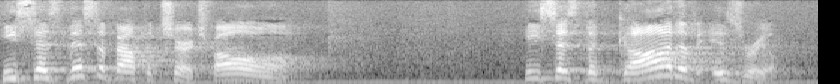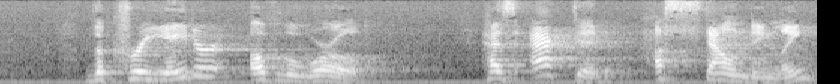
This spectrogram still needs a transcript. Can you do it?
He says this about the church. Follow along. He says, The God of Israel, the creator of the world, has acted astoundingly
